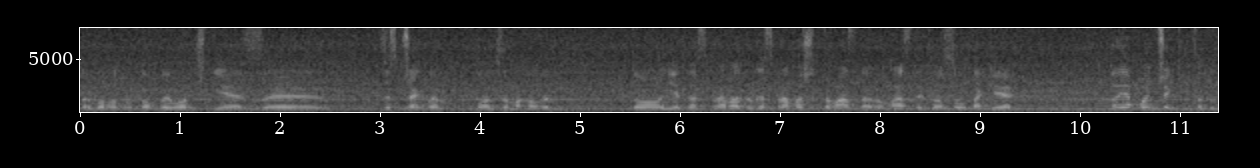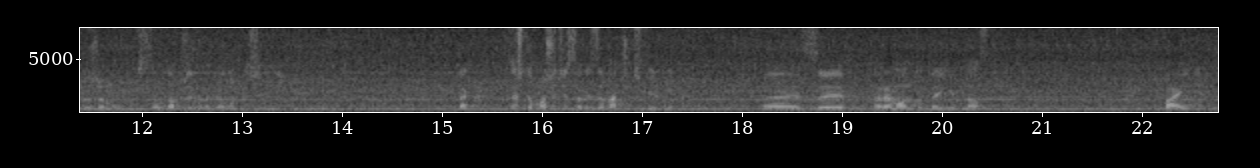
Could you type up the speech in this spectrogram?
korbowo-tłokowy, łącznie z, ze sprzęgłem, kołem zamachowym. To jedna sprawa, druga sprawa, że to Mazda. No Mazdy to są takie, no Japończyki, co tu dużo mówić. Są dobrze zrobione te silniki. Tak, zresztą możecie sobie zobaczyć filmik e, z remontu tej jednostki. Fajnie.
